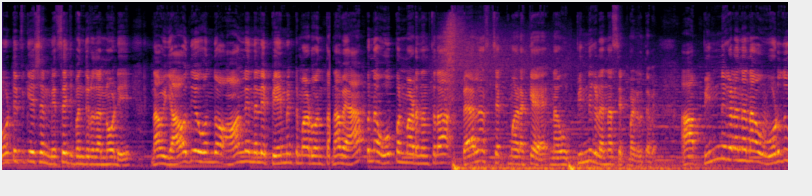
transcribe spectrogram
ನೋಟಿಫಿಕೇಶನ್ ಮೆಸೇಜ್ ಬಂದಿರೋದನ್ನ ನೋಡಿ, ನಾವು ಯಾವುದೇ ಒಂದು ಆನ್ಲೈನ್ನಲ್ಲಿ ಪೇಮೆಂಟ್ ಮಾಡುವಂತ, ನಾವು ಆಪ್ನ ಓಪನ್ ಮಾಡಿದ ನಂತರ ಬ್ಯಾಲೆನ್ಸ್ ಚೆಕ್ ಮಾಡಕ್ಕೆ ನಾವು ಪಿನ್ ಗಳನ್ನ ಸೆಟ್ ಮಾಡಿರ್ತೇವೆ. ಆ ಪಿನ್ಗಳನ್ನು ನಾವು ಒಡೆದು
